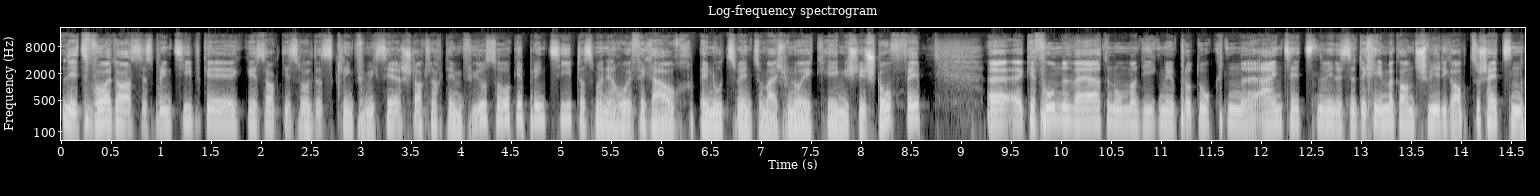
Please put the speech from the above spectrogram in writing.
Jetzt vorher, du hast das Prinzip ge gesagt, das klingt für mich sehr stark nach dem Fürsorgeprinzip, das man ja häufig auch benutzt, wenn zum Beispiel neue chemische Stoffe äh, gefunden werden und man die irgendwie in Produkten äh, einsetzen will, ist natürlich immer ganz schwierig abzuschätzen,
